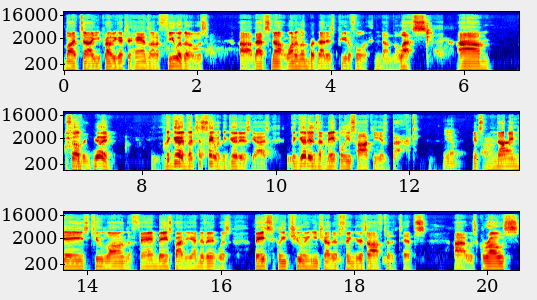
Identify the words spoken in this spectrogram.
But uh, you probably got your hands on a few of those. Uh, that's not one of them, but that is beautiful nonetheless. Um, so the good, the good. Let's just say what the good is, guys. The good is that Maple Leafs hockey is back. Yep. It's nine days too long. The fan base by the end of it was basically chewing each other's fingers off to the tips. Uh, it was gross.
